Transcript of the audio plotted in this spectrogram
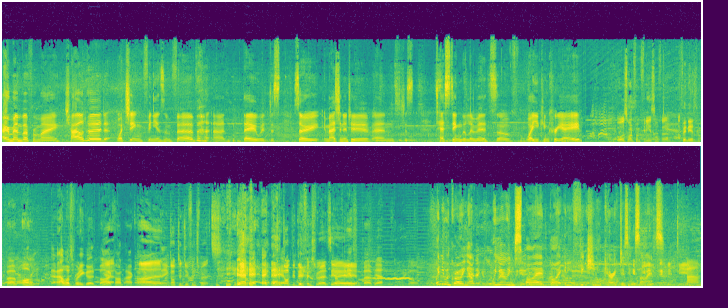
I remember from my childhood watching Phineas and Ferb. Uh, they were just so imaginative and just testing the limits of what you can create. What was one from Phineas and Ferb? Phineas and Ferb. Oh, that was pretty good, but I Yeah. can't. I can't Uh, actually think. Dr. Doofenshmirtz. yeah, yeah, yeah. Dr. Doofenshmirtz. Yeah, From yeah, Phineas yeah. and Ferb. Yeah. Oh my god. When you were growing up, were you inspired by any fictional characters in science? Um,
